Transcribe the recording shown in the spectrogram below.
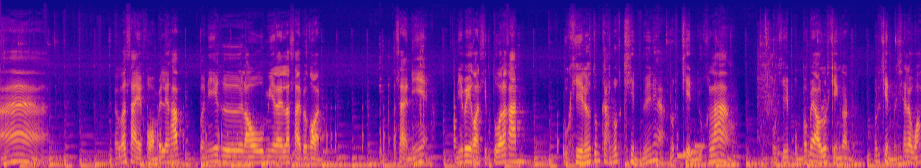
อ่าแล้วก็ใส่ของไปเลยครับ ตัวนี้คือเรามีอะไรเราใส่ไปก่อนเราใส่นี้นี้ไปก่อน 10 ตัวแล้วกัน เคแล้วต้องการรถเข็นด้วยเนี่ยรถเข็นอยู่ข้างล่าง โอเค ผมต้องไปเอารถเข็นก่อน รถเข็นมันใช่แล้ววะ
